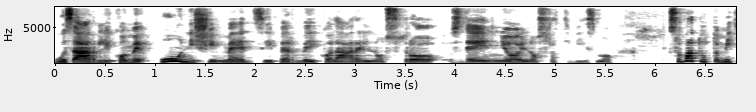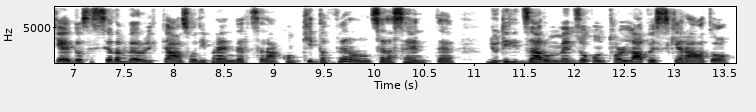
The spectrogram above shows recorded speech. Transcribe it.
usarli come unici mezzi per veicolare il nostro sdegno, il nostro attivismo. Soprattutto mi chiedo se sia davvero il caso di prendersela con chi davvero non se la sente di utilizzare un mezzo controllato e schierato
